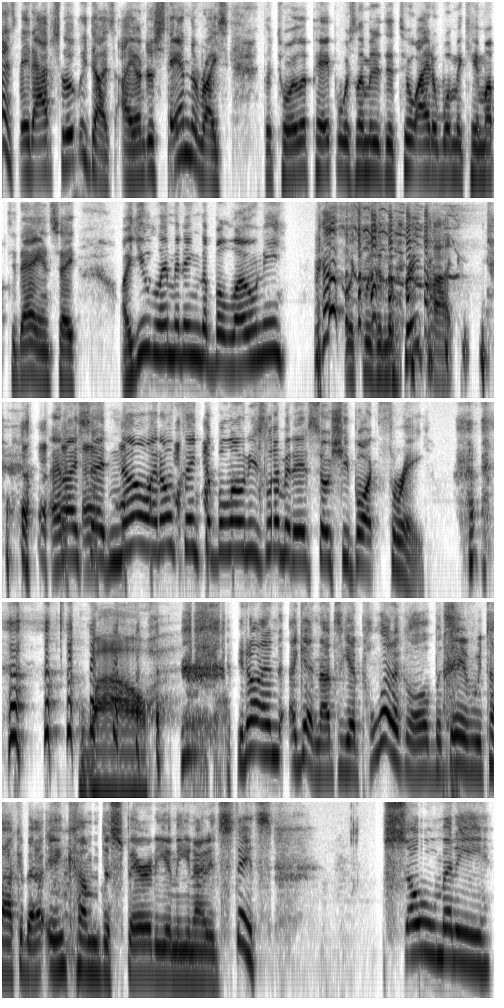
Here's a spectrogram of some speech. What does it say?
sense. It absolutely does. I understand the rice. The toilet paper was limited to two. I had a woman came up today and say, "Are you limiting the bologna?" Which was in the free pack. and I said, "No, I don't think the bologna's limited." So she bought three. Wow. You know, and again, not to get political, but Dave, we talk about income disparity in the United States. So many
